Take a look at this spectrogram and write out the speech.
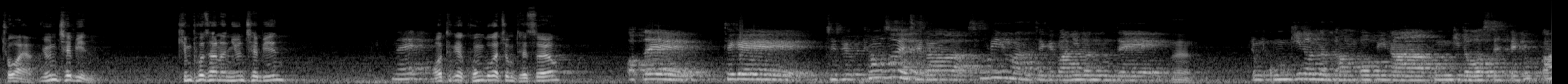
좋아요. 윤채빈. 김포 사는 윤채빈. 네. 어떻게 공부가 좀 됐어요? 어, 네. 되게 제 평소에 제가 소리만 되게 많이 넣는데 네. 좀 공기 넣는 방법이나 공기 넣었을 때 효과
